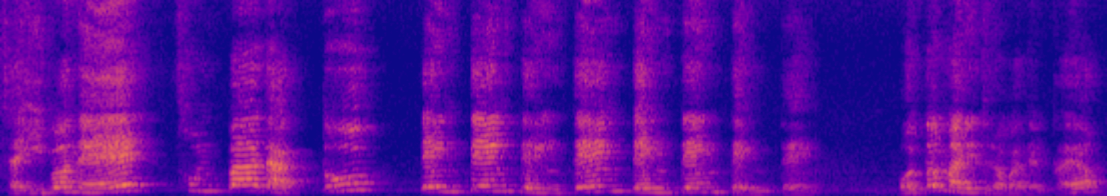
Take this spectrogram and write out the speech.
자 이번에 손바닥도 땡땡땡땡땡땡땡땡 어떤 말이 들어가 될까요?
